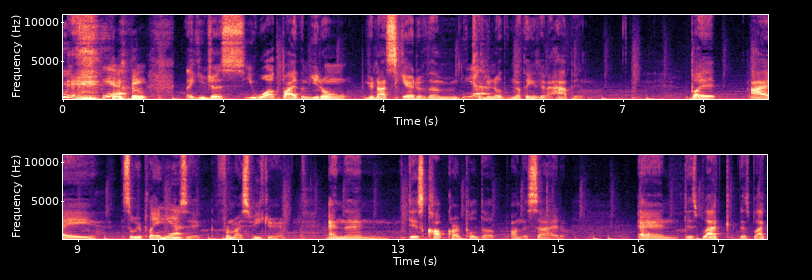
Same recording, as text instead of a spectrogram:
Yeah. like you just you walk by them, you don't, you're not scared of them because Yeah. you know that nothing's gonna happen. But I, so we were playing Yeah. music from my speaker, and then this cop car pulled up on the side, and this black this black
